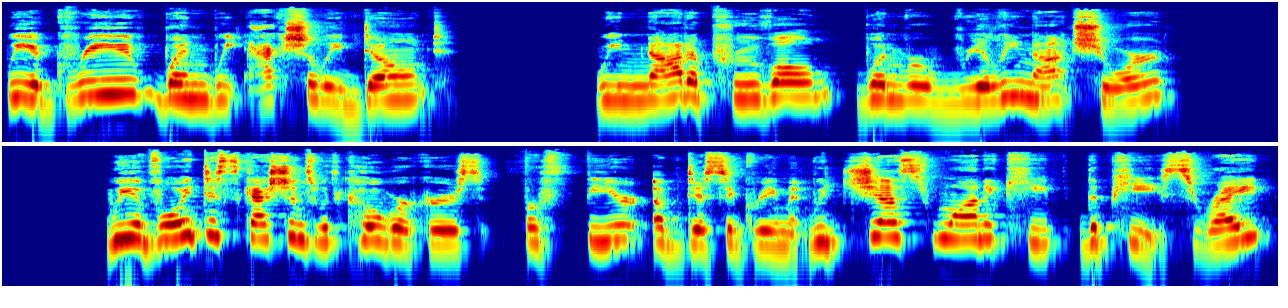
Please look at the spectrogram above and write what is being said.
We agree when we actually don't. We nod approval when we're really not sure. We avoid discussions with coworkers for fear of disagreement. We just want to keep the peace, right?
